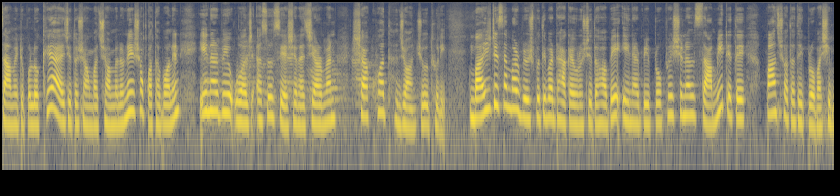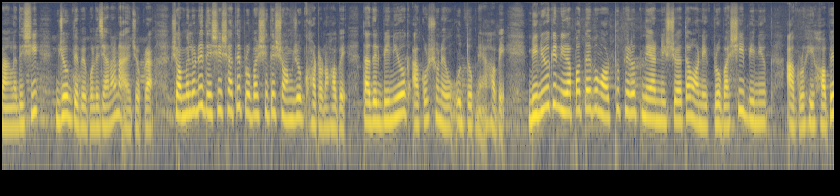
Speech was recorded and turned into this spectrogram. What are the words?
সামিট উপলক্ষে আয়োজিত সংবাদ সম্মেলনে এসব কথা বলেন এনআরপি ওয়ার্ল্ড অ্যাসোসিয়েশনের চেয়ারম্যান সাক্ষাৎ জন চৌধুরী। বাইশ ডিসেম্বর বৃহস্পতিবার ঢাকায় অনুষ্ঠিত হবে এনআরপি প্রফেশনাল সামিট। এতে পাঁচ শতাধিক প্রবাসী বাংলাদেশি যোগ দেবে বলে জানান আয়োজকরা। সম্মেলনে দেশের সাথে প্রবাসীদের সংযোগ ঘটানো হবে। তাদের বিনিয়োগ আকর্ষণেও উদ্যোগ নেওয়া হবে। বিনিয়োগের নিরাপত্তা এবং অর্থ ফেরত নেয়ার নিশ্চয়তা অনেক প্রবাসী বিনিয়োগ আগ্রহী হবে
